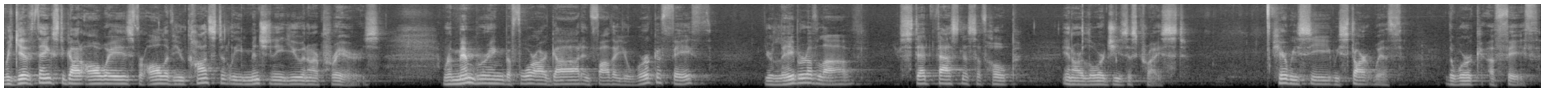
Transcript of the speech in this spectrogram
We give thanks to God always for all of you, constantly mentioning you in our prayers, remembering before our God and Father your work of faith, your labor of love, your steadfastness of hope in our Lord Jesus Christ. Here we see, we start with the work of faith.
